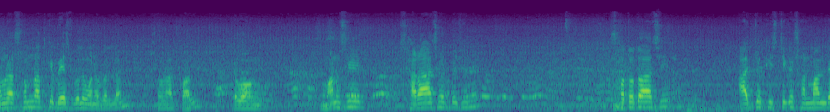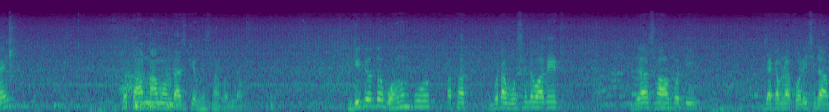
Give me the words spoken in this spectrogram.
আমরা সোমনাথকে বেস্ট বলে মনে করলাম, সোমনাথ পাল। এবং মানুষের সারা আছে ওর পেছনে, সততা আছে আর্য কৃষ্টিকে সম্মান দেয়। তো তার নাম আমরা আজকে ঘোষণা করলাম। দ্বিতীয়ত বহরমপুর অর্থাৎ গোটা মুর্শিদাবাদের জেলা সভাপতি যাকে আমরা করেছিলাম,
